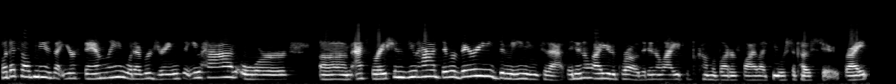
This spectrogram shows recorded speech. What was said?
what that tells me is that your family, whatever dreams that you had or um, aspirations you had, they were very demeaning to that. They didn't allow you to grow. They didn't allow you to become a butterfly like you were supposed to, right?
